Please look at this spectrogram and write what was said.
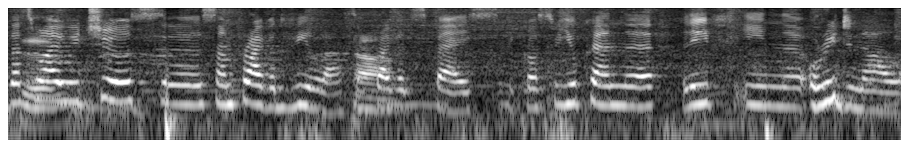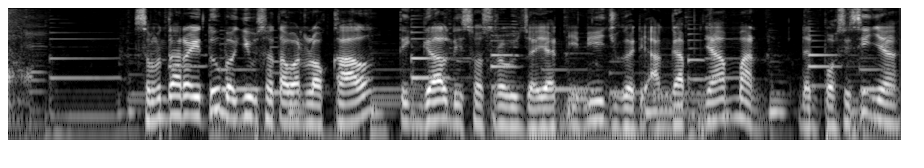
That's the- why we choose uh, some private villa, some Ah. private space, because you can uh, live in uh, original. uh, Sementara itu bagi wisatawan lokal, tinggal di Sosrawijayan ini juga dianggap nyaman dan posisinya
